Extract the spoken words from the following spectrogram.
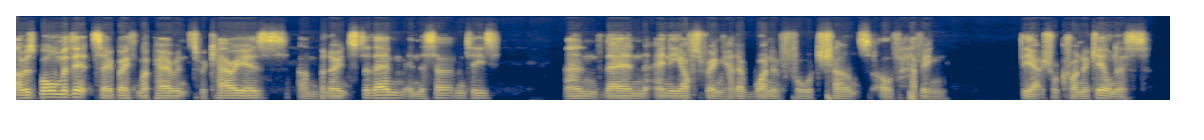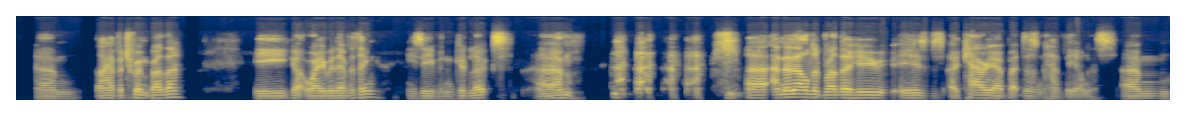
I was born with it, so both my parents were carriers, unbeknownst to them in the 70s. And then any offspring had a one in four chance of having the actual chronic illness. Um, I have a twin brother. He got away with everything. He's even good looks. Um, uh, and an elder brother who is a carrier but doesn't have the illness. Um,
